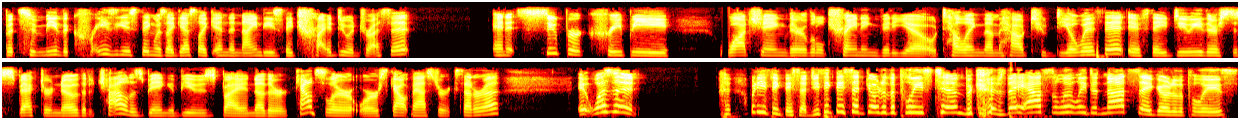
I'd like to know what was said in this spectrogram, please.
But to me, the craziest thing was, I guess, like in the 90s, they tried to address it. And it's super creepy watching their little training video telling them how to deal with it if they do either suspect or know that a child is being abused by another counselor or scoutmaster, etc. It wasn't what do you think they said? Do you think they said go to the police, Tim? Because they absolutely did not say go to the police.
